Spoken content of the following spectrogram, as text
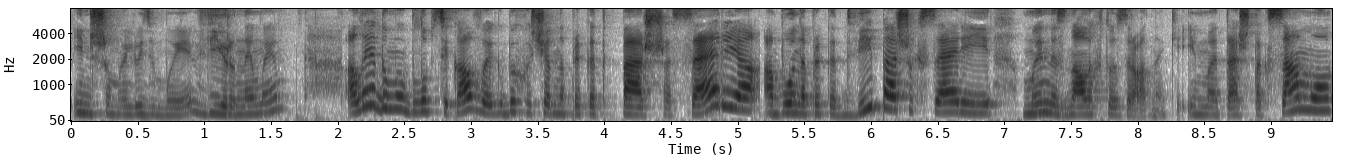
іншими людьми, вірними. Але я думаю, було б цікаво, якби, хоча б, наприклад, перша серія, або, наприклад, дві перших серії, ми не знали, хто зрадники. І ми теж так само,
